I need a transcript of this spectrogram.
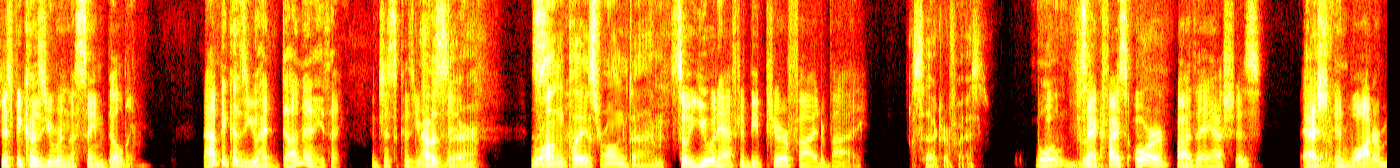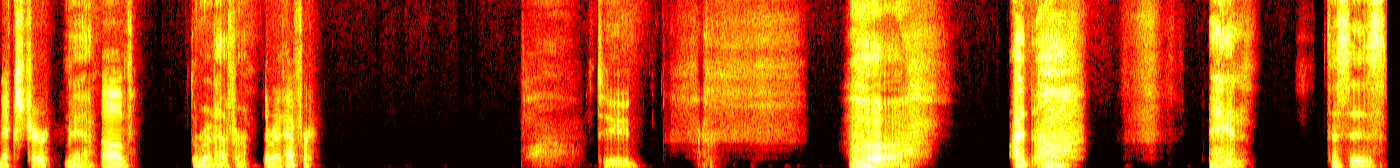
just because you were in the same building not because you had done anything just because you were I the was there. So- Wrong place, wrong time. so you would have to be purified by Sacrifice. well, Well, the- sacrifice or by the ashes ash Yeah. and water mixture yeah, of the red heifer. the red heifer dude. Oh, I oh man, This is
